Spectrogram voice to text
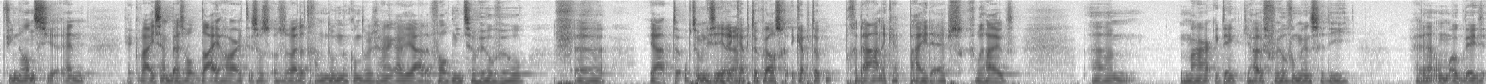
financiën. En kijk, wij zijn best wel diehard, dus als, als wij dat gaan doen, dan komt er waarschijnlijk uit, ja, er valt niet zo heel veel eh, ja, te optimaliseren. Ja. Ik heb het ook wel eens, ik heb het ook gedaan. Ik heb beide apps gebruikt. Ehm, maar ik denk juist voor heel veel mensen die, hè, om ook deze,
